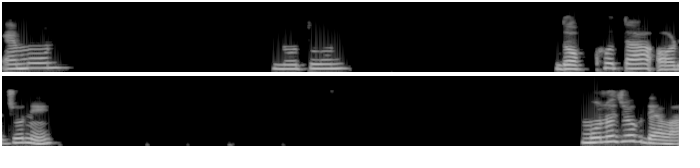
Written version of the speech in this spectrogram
এমন নতুন দক্ষতা অর্জনে মনোযোগ দেওয়া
